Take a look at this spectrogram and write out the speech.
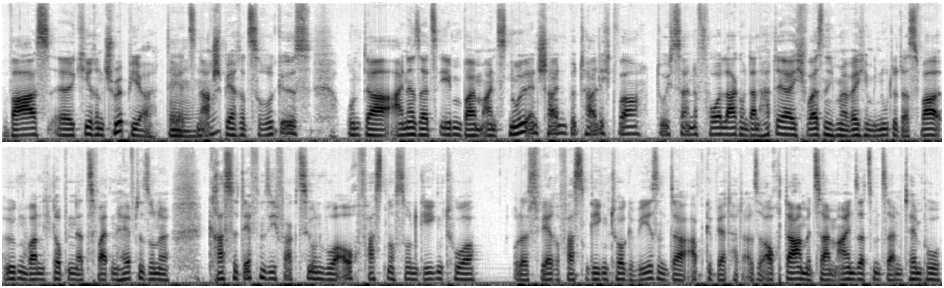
war es äh, Kieran Trippier, der mhm. jetzt nach Sperre zurück ist und da einerseits eben beim 1-0 entscheidend beteiligt war durch seine Vorlage und dann hatte er, ich weiß nicht mehr welche Minute das war, irgendwann, ich glaube in der zweiten Hälfte so eine krasse Defensivaktion, wo er auch fast noch so ein Gegentor oder es wäre fast ein Gegentor gewesen, da abgewehrt hat. Also auch da mit seinem Einsatz, mit seinem Tempo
